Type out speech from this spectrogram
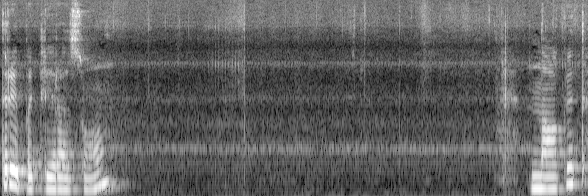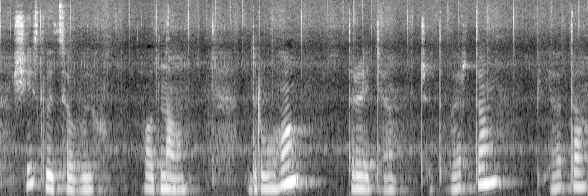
три петлі разом, накид, 6 лицьових, одна, друга, третя, четверта, п'ята,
